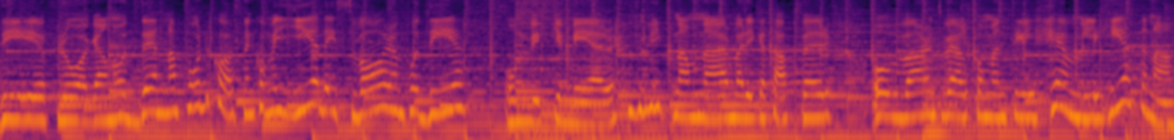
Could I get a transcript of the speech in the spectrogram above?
Det är frågan och denna podcast den kommer ge dig svaren på det och mycket mer. Mitt namn är Marika Tapper och varmt välkommen till Hemligheterna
